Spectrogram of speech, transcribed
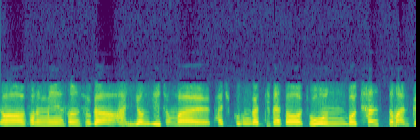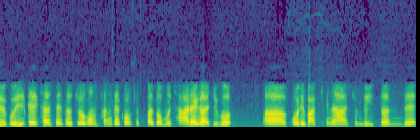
어, 손흥민 선수가 아, 이 경기 정말 89분간 뛰면서 좋은 뭐 찬스도 만들고 1대1 찬스에서 조금 상대 골키퍼가 너무 잘해가지고 아, 골이 막히는 아쉬움도 있었는데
